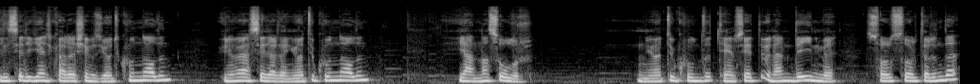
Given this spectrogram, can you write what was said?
Liseli genç kardeşimizi yönetim kuruluna alın. Üniversitelerden yönetim kuruluna alın. Ya nasıl olur? Yönetim kurulunda temsiliyet önemli değil mi? Soru sorduklarında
